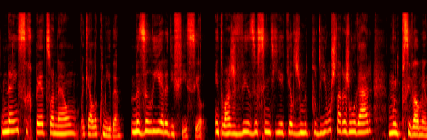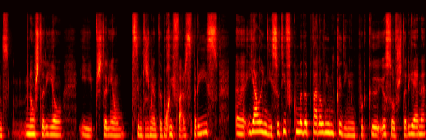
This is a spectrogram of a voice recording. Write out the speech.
nem se repetes ou não aquela comida. Mas ali era difícil. Então às vezes eu sentia que eles me podiam estar a julgar, muito possivelmente não estariam e estariam simplesmente a borrifar-se para isso. Uh, e além disso, eu tive que me adaptar ali um bocadinho, porque eu sou vegetariana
